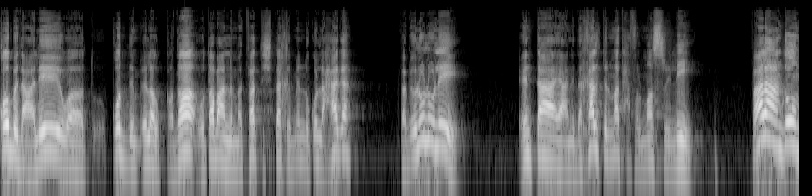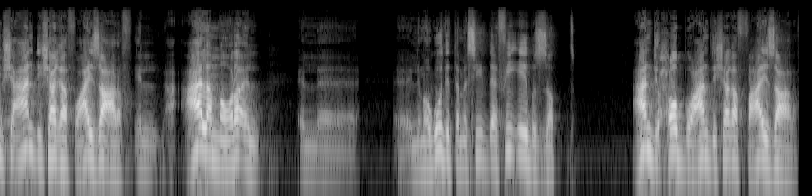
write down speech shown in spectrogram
قبض عليه وقدم إلى القضاء وطبعا لما تفتش تاخد منه كل حاجة. فبيقولوا له ليه؟ أنت يعني دخلت المتحف المصري ليه؟ فقال عندهم عندي شغف وعايز أعرف العالم ما وراء ال- ال- اللي موجود التماثيل ده فيه إيه بالظبط؟ عندي حب وعندي شغف فعايز أعرف.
